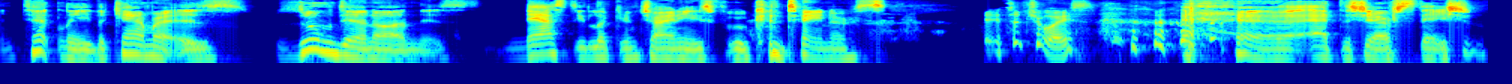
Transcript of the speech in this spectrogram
intently. The camera is zoomed in on this nasty looking Chinese food containers. It's a choice. at the sheriff's station.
